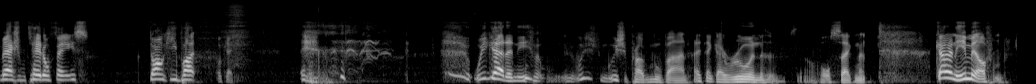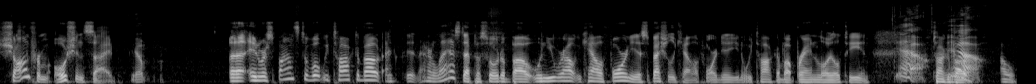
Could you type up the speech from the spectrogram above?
mashed potato face donkey butt okay we got an email we should, we should probably move on i think i ruined the, the whole segment got an email from sean from oceanside Yep. uh, in response to what we talked about in our last episode about when you were out in California, especially California, you know, we talk about brand loyalty and Yeah. talk yeah. about oh,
